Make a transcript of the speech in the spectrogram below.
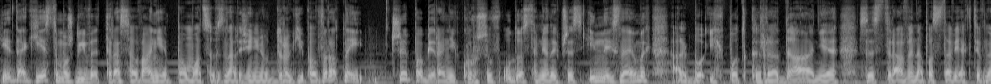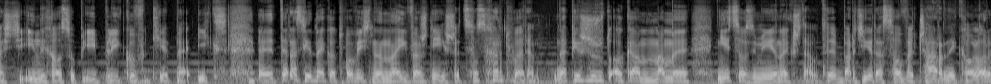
jednak jest możliwe trasowanie, pomoc w znalezieniu drogi powrotnej, czy pobieranie kursów udostępnionych przez innych znajomych, albo ich podkradanie ze strawy na podstawie aktywności innych osób i plików GPX. E, Teraz jednak odpowiedź na najważniejsze. Co z hardwarem? Na pierwszy rzut oka mamy nieco zmienione kształty, bardziej rasowy, czarny kolor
